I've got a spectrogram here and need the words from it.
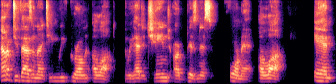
out of 2019, we've grown a lot and we've had to change our business format a lot. And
